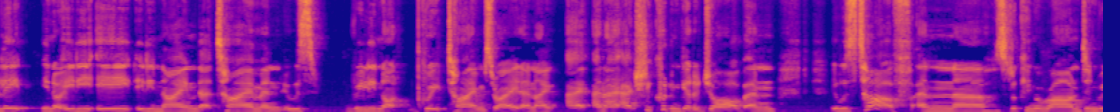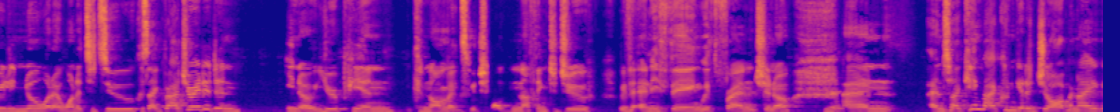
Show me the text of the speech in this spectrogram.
late, you know, 88, 89, that time. And it was really not great times, right? And I, I and I actually couldn't get a job, and it was tough. And uh, I was looking around, didn't really know what I wanted to do because I graduated in you know European economics, which had nothing to do with anything with French, you know, and. And so I came back, I couldn't get a job, and I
